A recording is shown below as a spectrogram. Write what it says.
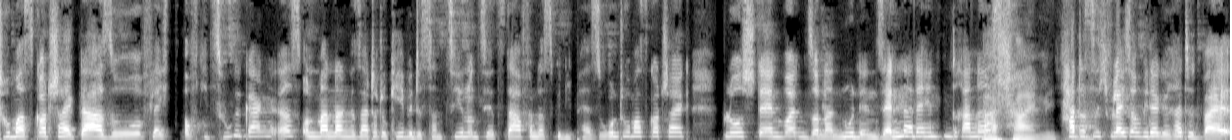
Thomas Gottschalk da so vielleicht auf die zugegangen ist und man dann gesagt hat, okay, wir distanzieren uns jetzt davon, dass wir die Person Thomas Gottschalk bloßstellen wollten, sondern nur den Sender, der hinten dran ist. Wahrscheinlich. Hat ja. es sich vielleicht auch wieder gerettet, weil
